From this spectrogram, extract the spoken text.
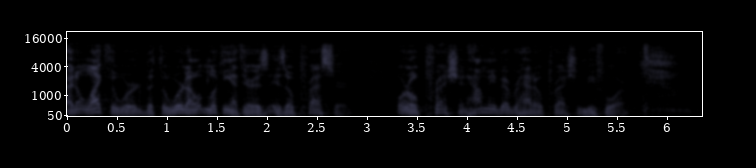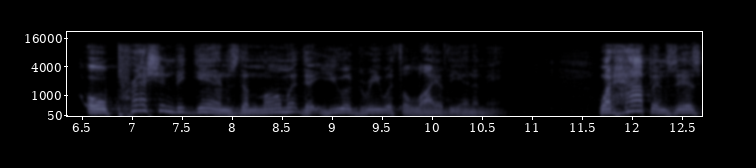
I don't like the word, but the word I'm looking at there is, is oppressor or oppression. How many have ever had oppression before? Oppression begins the moment that you agree with the lie of the enemy. What happens is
